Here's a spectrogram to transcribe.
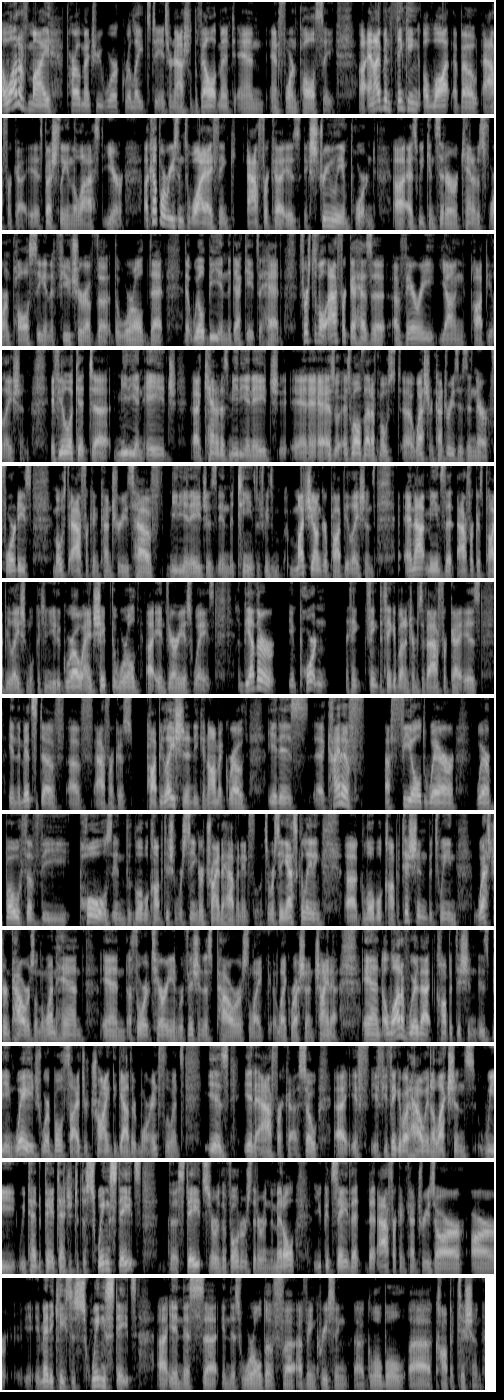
A lot of my parliamentary work relates to international development and, and foreign policy. Uh, and I've been thinking a lot about Africa, especially in the last year. A couple of reasons why I think Africa is extremely important uh, as we consider Canada's foreign policy and the future of the, the world that, that will be in the decades ahead. First of all, Africa has a, a very young population. If you look at uh, median age, uh, Canada's median age, as, as well as that of most uh, Western countries, is in their 40s countries. Most African countries have median ages in the teens, which means much younger populations. And that means that Africa's population will continue to grow and shape the world uh, in various ways. The other important I think thing to think about in terms of Africa is in the midst of, of Africa's population and economic growth, it is uh, kind of a field where where both of the poles in the global competition we're seeing are trying to have an influence. So we're seeing escalating uh, global competition between Western powers on the one hand and authoritarian revisionist powers like like Russia and China. And a lot of where that competition is being waged, where both sides are trying to gather more influence, is in Africa. So uh, if if you think about how in elections we we tend to pay attention to the swing states, the states or the voters that are in the middle, you could say that that African countries are are in many cases swing states uh, in this uh, in this world of uh, of increasing uh, global uh, competition.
